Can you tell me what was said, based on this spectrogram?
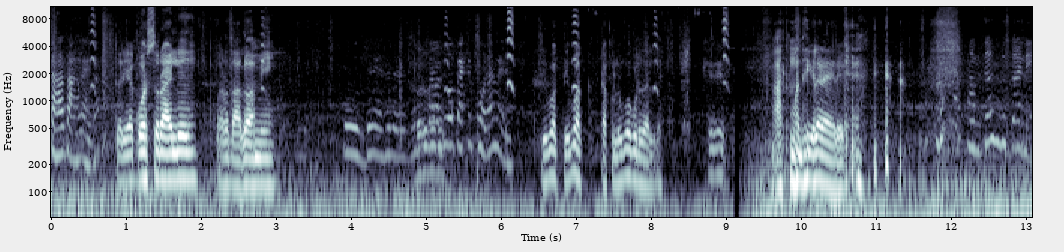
आता हा चांगला आहे का तर एक वस्तू राहिली परत आलो आम्ही. पॅकेट थोडा मॅडम ती बघ ती बघ. टाकलो बघ कुठं चाललंय. आतमध्ये गेला डायरेक्ट आमचंच दुकान. आहे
